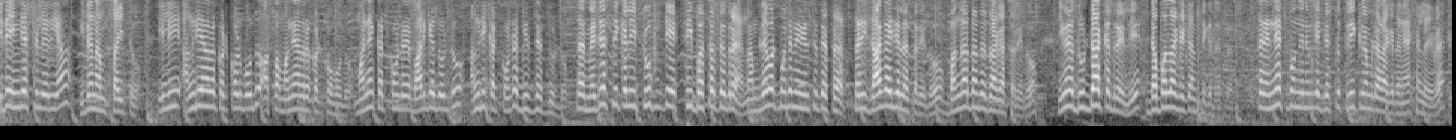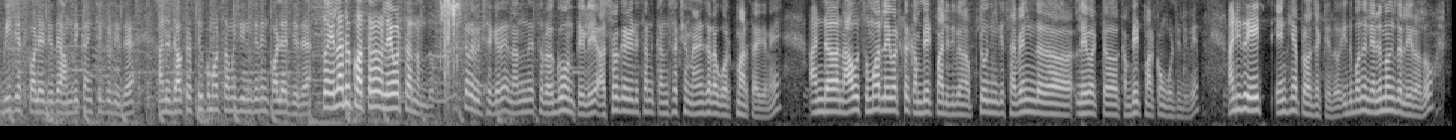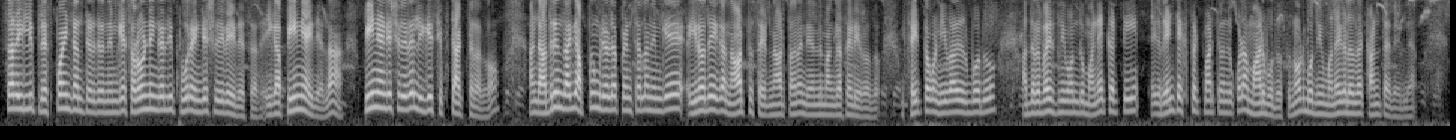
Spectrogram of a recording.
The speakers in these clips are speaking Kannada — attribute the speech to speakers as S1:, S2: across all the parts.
S1: ಇದೇ ಇಂಡಸ್ಟ್ರಿಯಲ್ ಏರಿಯಾ ಇದೇ ನಮ್ಮ ಸೈಟು ಇಲ್ಲಿ ಅಂಗಡಿ ಏನಾದ್ರು ಕಟ್ಕೊಳ್ಬೋದು ಅಥವಾ ಮನೆ ಆದ್ರೂ ಕಟ್ಕೋಬೋದು ಮನೆ ಕಟ್ಕೊಂಡ್ರೆ ಬಾಡಿಗೆ ದುಡ್ಡು, ಅಂಗಡಿ ಕಟ್ಕೊಂಡ್ರೆ ಬಿಸ್ನೆಸ್ ದುಡ್ಡು. Sir ಮೆಜೆಸ್ಟಿಕಲ್ಲಿ two fifty eight C bus ಹತ್ತಿದ್ರೆ ನಮ್ಮ ಲೇಔಟ್ ಮುಂದೆ ನಿಲ್ಸುತ್ತೆ ಸರ್ ಸರ್ ಈ ಜಾಗ ಇದೆಯಲ್ಲ ಸರ್ ಇದು? ಬಂಗಾರದಂತ ಜಾಗ ಸರ್ ಇದು. ನೀವೇನೋ ದುಡ್ಡು ಹಾಕಿದ್ರೆ ಇಲ್ಲಿ ಡಬಲ್ ಆಗಿ ರಿಟರ್ನ್ ಸಿಗುತ್ತೆ ಸರ್ ಸರ್ ಎನ್ ಎಚ್ ಬಂದು ನಿಮಗೆ ಜಸ್ಟ್ ತ್ರೀ ಕಿಲೋಮೀಟರ್ ಆಗುತ್ತೆ national highway B G S college ಇದೆ ಅಂಬಿಕಾ ಇನ್ಸ್ಟಿಟ್ಯೂಟ್ ಇದೆ and doctor Shivakumar Swamiji engineering college ಇದೆ. ಸೊ ಎಲ್ಲದಕ್ಕೂ ಹತ್ರ ಲೇಔಟ್ ಸರ್ ನಮ್ಮದು ನಮಸ್ಕಾರ ವೀಕ್ಷಕರೇ, ನನ್ನ ಹೆಸರು ರಘು ಅಂತೇಳಿ. ಅಶೋಕ ರೆಡಿಸನ್ ಕನ್ಸ್ಟ್ರಕ್ಷನ್ ಮ್ಯಾನೇಜರ್ ಆಗಿ ವರ್ಕ್ ಮಾಡ್ತಾ ಇದ್ದೀನಿ. ಆ್ಯಂಡ್ ನಾವು ಸುಮಾರು ಲೇಔಟ್ಸ್ಗಳು ಕಂಪ್ಲೀಟ್ ಮಾಡಿದ್ದೀವಿ ಅಪ್ ಟು ನಿಮಗೆ ಸೆವೆನ್ ಲೇಔಟ್ ಕಂಪ್ಲೀಟ್ ಮಾಡ್ಕೊಂಡು ಕೊಟ್ಟಿದ್ದೀವಿ ಆ್ಯಂಡ್ ಇದು ಏಯ್ಟ್ ಎಂಟನೇ ಪ್ರಾಜೆಕ್ಟ್ ಇದು. ಇದು ಬಂದು ನೆಲಮಂಗದಲ್ಲಿ ಇರೋದು. ಸರ್, ಇಲ್ಲಿ ಪ್ಲಸ್ ಪಾಯಿಂಟ್ ಅಂತ ಹೇಳಿದ್ರೆ ನಿಮಗೆ ಸರೌಂಡಿಂಗಲ್ಲಿ ಪೂರ ಇಂಡಸ್ಟ್ರಿಯಲ್ ಏರಿಯಾ ಇದೆ ಸರ್. ಈಗ ಪೀಣ್ಯ ಇದೆಯಲ್ಲ? ಪೀಣ್ಯ ಇಂಡಸ್ಟ್ರಿಯಲ್ ಏರಿಯಾ ಇಲ್ಲಿಗೆ ಶಿಫ್ಟ್ ಆಗ್ತಿರೋದು ಆ್ಯಂಡ್ ಅದರಿಂದಾಗಿ ಅಪ್ಕಮಿಂಗ್ ಡೆವಲಪ್ಮೆಂಟ್ಸ್ ಎಲ್ಲ ನಿಮಗೆ ಇರೋದೇ ಈಗ ನಾರ್ತ್ ಸೈಡ್ ನಾರ್ತ್ ಅಂದರೆ ಮಂಗ್ಲ ಸೈಡ್ ಇರೋದು. ಸೈಡ್ ತೊಗೊಂಡು ನೀವೇ ಇರ್ಬೋದು ಅದರ್ವೈಸ್ ನೀವೊಂದು ಮನೆ ಕಟ್ಟಿ ಈಗ ರೆಂಟ್ ಎಕ್ಸ್ಪೆಕ್ಟ್ ಮಾಡ್ತೀರಂದ್ರೂ ಕೂಡ ಮಾಡ್ಬೋದು. ಸರ್ ನೋಡ್ಬೋದು ನೀವು ಮನೆಗಳೆಲ್ಲ ಕಾಣ್ತಾ ಇದೆ ಇಲ್ಲೇ.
